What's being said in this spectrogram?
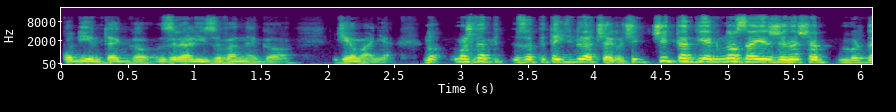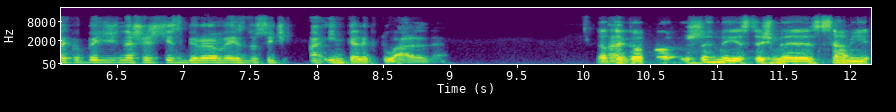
podjętego, zrealizowanego działania. No, można zapytać dlaczego. Czy, czy ta diagnoza jest, że nasza, można powiedzieć, nasze życie zbiorowe jest dosyć intelektualne? Dlatego, że my jesteśmy sami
